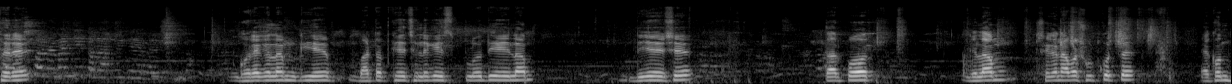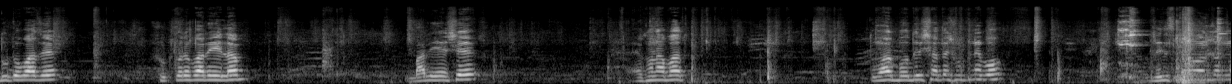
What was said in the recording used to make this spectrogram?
ছেড়ে ঘরে গেলাম, গিয়ে বাটাত খেয়ে ছেলেকে স্কুলে দিয়ে এলাম। দিয়ে এসে তারপর গেলাম সেখানে আবার শ্যুট করতে। এখন দুটো বাজে। শ্যুট করে বাড়ি এলাম। বাড়ি এসে এখন আবার তোমার বৌদির সাথে শ্যুট নেব। রিলস নেওয়ার জন্য।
